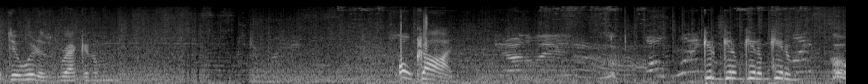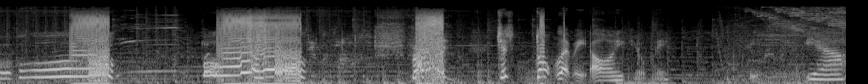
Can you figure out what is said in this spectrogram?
I do it is wrecking them. Oh god! Get him, get him, get him, get him! Oh! Oh! Run! Just don't let me. Oh, he killed me. Yeah.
